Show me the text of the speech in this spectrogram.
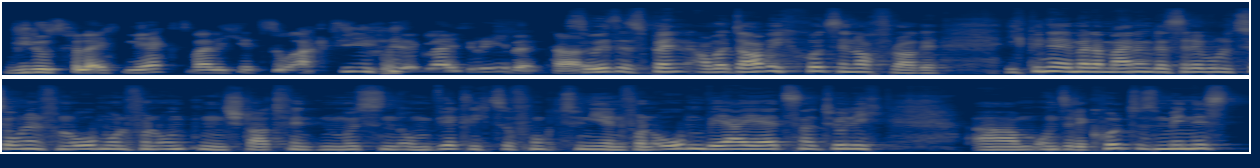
wie du es vielleicht merkst, weil ich jetzt so aktiv hier gleich rede. Karl. So ist es, Ben. Aber da habe ich kurz eine Nachfrage. Ich bin ja immer der Meinung, dass Revolutionen von oben und von unten stattfinden müssen, um wirklich zu funktionieren. Von oben wäre jetzt natürlich ähm, unsere Kultusminister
